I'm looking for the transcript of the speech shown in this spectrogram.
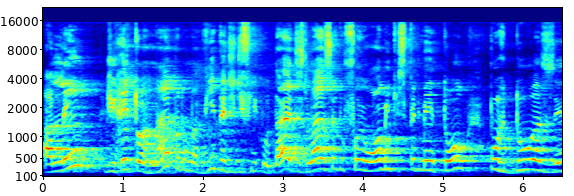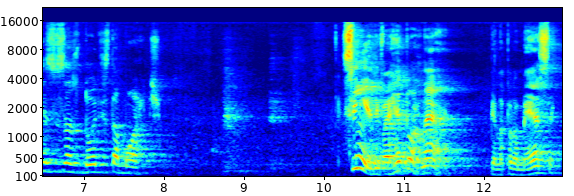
Além de retornar para uma vida de dificuldades, Lázaro foi um homem que experimentou por duas vezes as dores da morte. Sim, ele vai retornar, pela promessa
